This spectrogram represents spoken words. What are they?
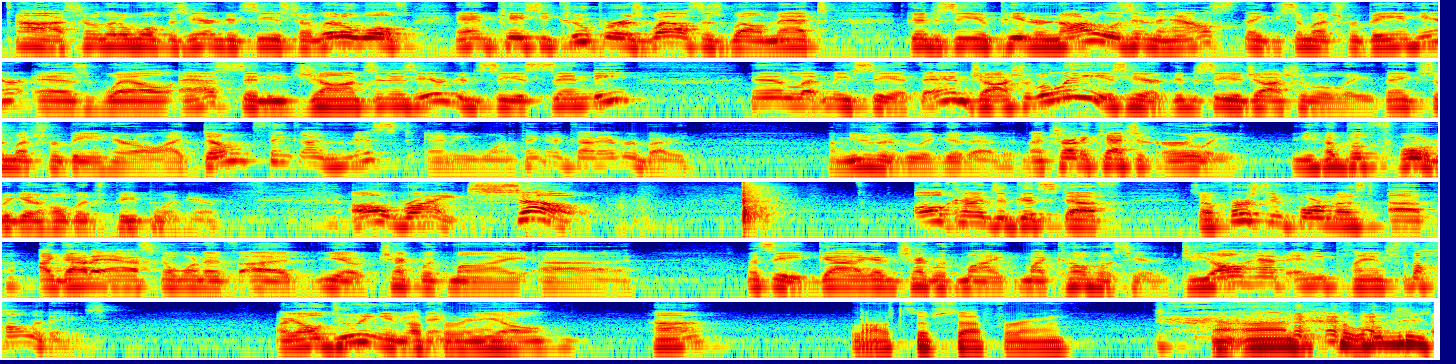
Uh, Sir Little Wolf is here. Good to see you, Sir Little Wolf, and Casey Cooper as well. Says well met. Good to see you. Peter Noddle is in the house. Thank you so much for being here, as well as Cindy Johnson is here. Good to see you, Cindy. And let me see it. And Joshua Lee is here. Good to see you, Joshua Lee. Thanks so much for being here, all. I don't think I missed anyone. I think I got everybody. I'm usually really good at it. And I try to catch it early, you know, before we get a whole bunch of people in here. All right, so all kinds of good stuff. So first and foremost, up, I gotta ask. I want to, uh, you know, check with my. Uh, let's see, I gotta check with my my co-host here. Do y'all have any plans for the holidays? Are y'all doing anything? Are y'all, huh? Lots of suffering. Uh-uh. we'll do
